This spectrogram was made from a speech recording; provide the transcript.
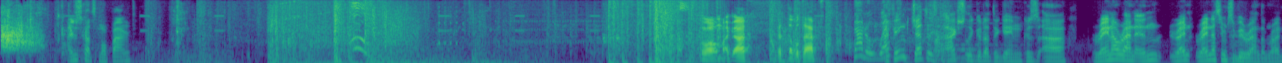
I just got smoke banged. Oh my god. I got double tapped. That'll I think Jett is actually good at the game because uh, Reyna ran in. Rein Reyna seems to be random, right?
